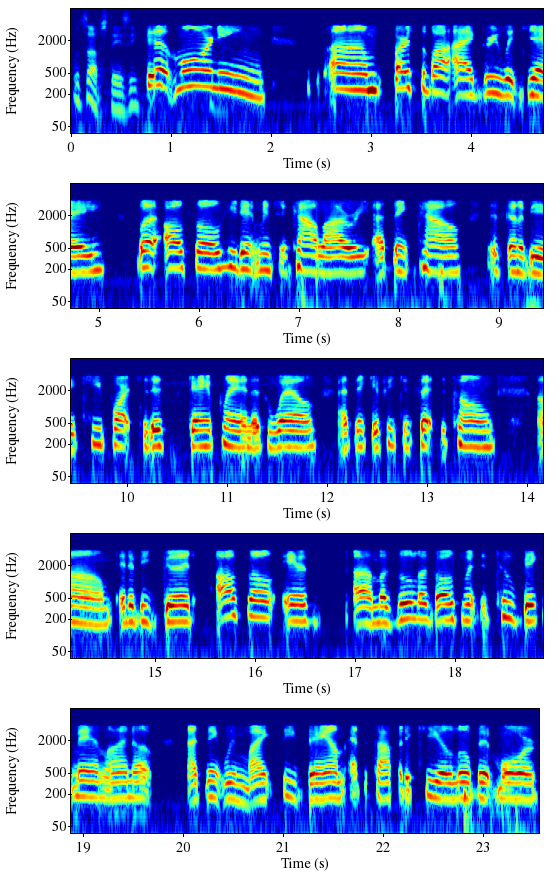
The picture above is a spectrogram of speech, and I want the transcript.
What's up, Stacy? Good morning. Um, first of all, I agree with Jay, but also he didn't mention Kyle Lowry. I think Kyle is going to be a key part to this game plan as well. I think if he can set the tone, um, it'll be good. Also, if uh, Mazzulla goes with the two big man lineup, I think we might see Bam at the top of the key a little bit more,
